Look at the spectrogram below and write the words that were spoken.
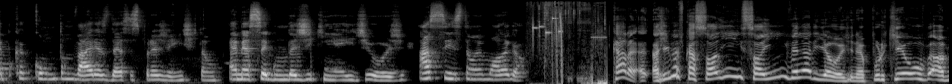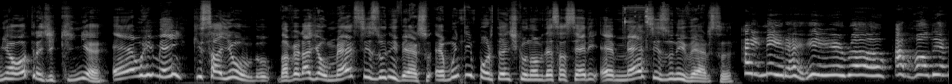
época contam várias dessas pra gente. Então, é minha segunda diquinha aí de hoje. Assistam, é mó legal. Cara, a gente vai ficar só em, só em velharia hoje, né? Porque o- a minha outra diquinha é o He-Man, que saiu. Na verdade, é o Mestres do Universo. É muito importante que o nome dessa série é Mestres do Universo. I need a hero, I'm holding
